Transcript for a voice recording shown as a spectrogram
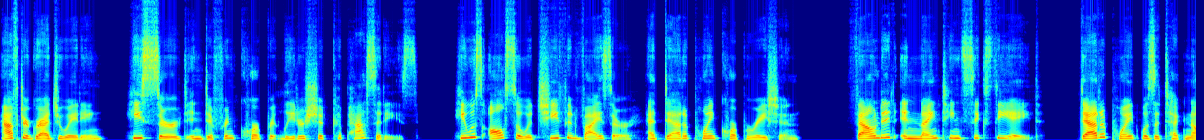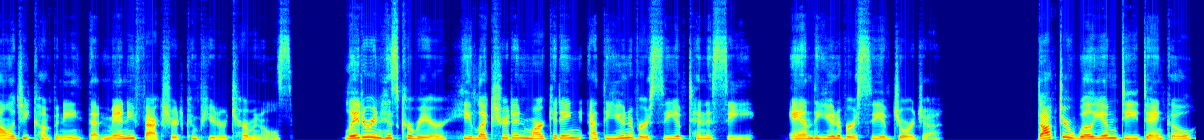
After graduating, he served in different corporate leadership capacities. He was also a chief advisor at DataPoint Corporation. Founded in 1968, DataPoint was a technology company that manufactured computer terminals. Later in his career, he lectured in marketing at the University of Tennessee and the University of Georgia. Dr. William D. Danko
